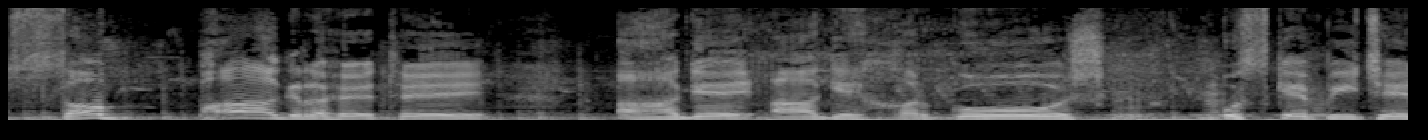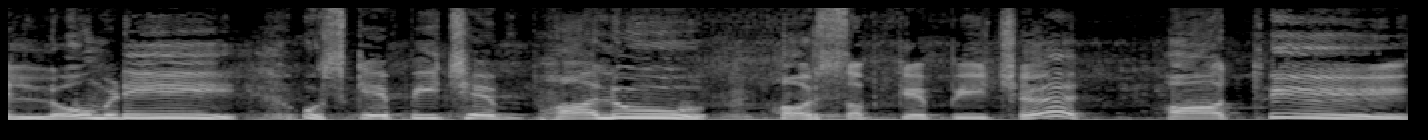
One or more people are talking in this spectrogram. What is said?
सब भाग रहे थे। आगे आगे खरगोश, उसके पीछे लोमड़ी, उसके पीछे भालू और सबके पीछे हाथी।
